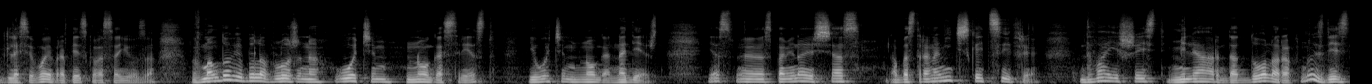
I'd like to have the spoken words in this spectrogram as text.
для всего Европейского Союза. В Молдове было вложено очень много средств и очень много надежд. Я э, вспоминаю сейчас об астрономической цифре 2,6 миллиарда долларов. Ну, здесь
